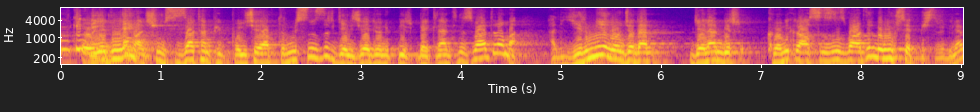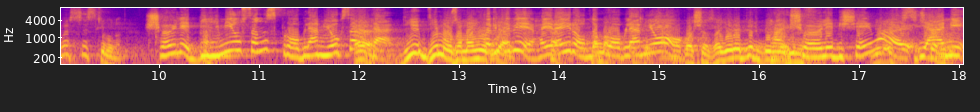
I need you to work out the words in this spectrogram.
mümkün öyle değil. değil ama şimdi siz zaten poliçe yaptırmışsınızdır. Geleceğe dönük bir beklentiniz vardır ama hani 20 yıl önceden gelen bir kronik rahatsızlığınız vardır ve nüksetmiştir. Bilemezsiniz ki bunu. Şöyle bilmiyorsanız problem yok zaten. Evet. Değil, değil mi? O zaman yok Tabii yani. tabii. Hayır, Ha, hayır, onda problem okey. yok. Başınıza gelebilir. Hayır şöyle bir şey bir var. çıkabilir. Yani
